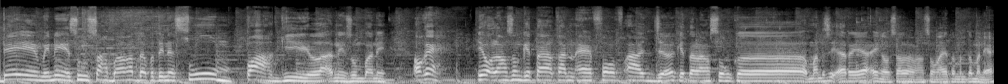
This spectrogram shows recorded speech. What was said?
damn ini susah banget dapetinnya. Sumpah gila nih sumpah nih. Oke Yuk langsung kita akan evolve aja. Kita langsung ke mana sih area? Eh nggak usah langsung aja teman-teman ya.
